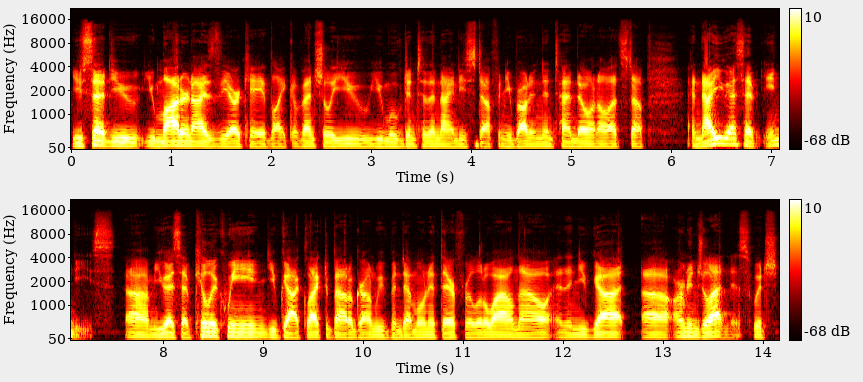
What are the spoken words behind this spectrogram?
you said you you modernized the arcade like eventually you you moved into the 90s stuff and you brought in nintendo and all that stuff and now you guys have indies um, you guys have killer queen you've got galactic battleground we've been demoing it there for a little while now and then you've got uh, armed and gelatinous which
